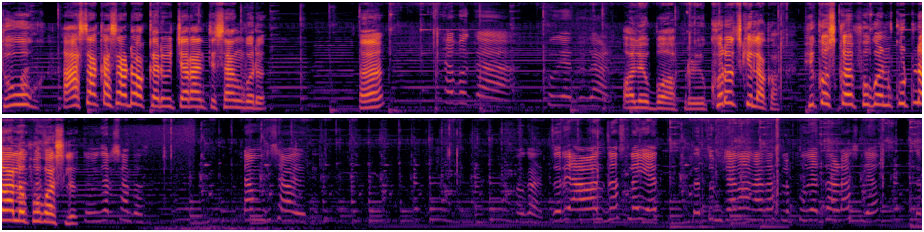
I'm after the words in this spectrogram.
तू पप्पा, असा कसा डॉक्टर विचार आणि ते सांग बरं. हा? हे बघा फुग्याचं झाड. अरे बापरे खरंच केला का? ही कस काय फुगन कुठनं आलं फुग असलं? तुम्ही जरा शांत त्यामध्ये शाळा येते बघा जरी आवाज नसला येत तर तुमच्या रानात असलं फुग्यात झाड असल्या तर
